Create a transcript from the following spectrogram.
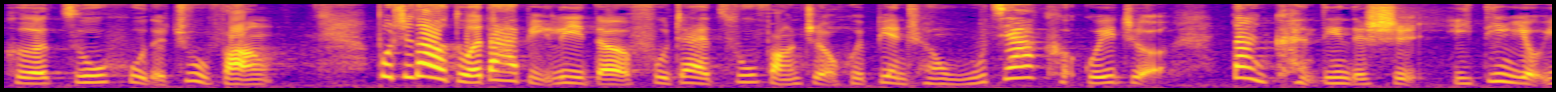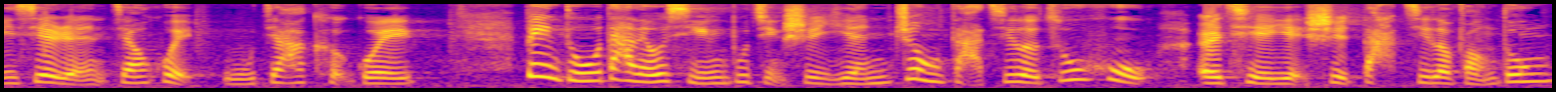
和租户的住房。不知道多大比例的负债租房者会变成无家可归者，但肯定的是，一定有一些人将会无家可归。病毒大流行不仅是严重打击了租户，而且也是打击了房东。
